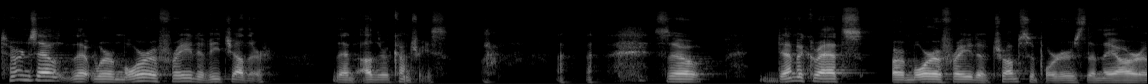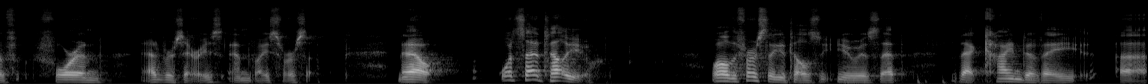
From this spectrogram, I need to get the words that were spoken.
turns out that we're more afraid of each other than other countries. so, Democrats are more afraid of Trump supporters than they are of foreign adversaries, and vice versa. Now, what's that tell you? Well, the first thing it tells you is that that kind of a, uh,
